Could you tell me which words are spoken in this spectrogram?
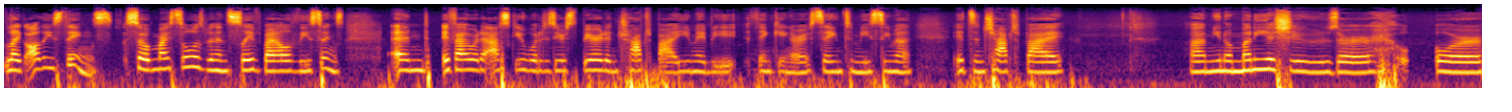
like all these things. So my soul has been enslaved by all of these things. And if I were to ask you what is your spirit entrapped by, you may be thinking or saying to me, Seema, it's entrapped by um, you know, money issues or or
